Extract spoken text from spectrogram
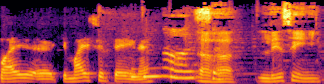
mais é, que mais se tem, né? Nossa. Aham. Lee, sim.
